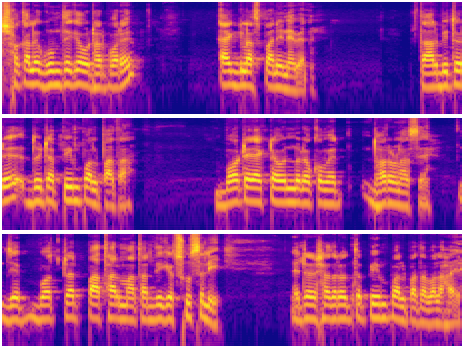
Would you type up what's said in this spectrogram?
সকালে ঘুম থেকে ওঠার পরে এক গ্লাস পানি নেবেন। তার ভিতরে দুইটা পিম্পল পাতা। বটের একটা অন্য রকমের ধরন আছে। যে বটটার পাতার মাথার দিকে সুসলি এটা সাধারণত পিম্পল পাতা বলা হয়।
